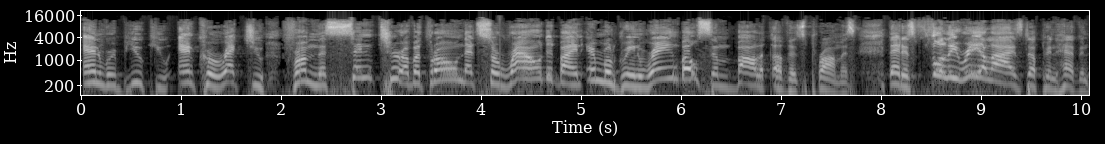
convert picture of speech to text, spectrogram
and rebuke you and correct you from the center of a throne that's surrounded by an emerald green rainbow, symbolic of His promise, that is fully realized up in heaven.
